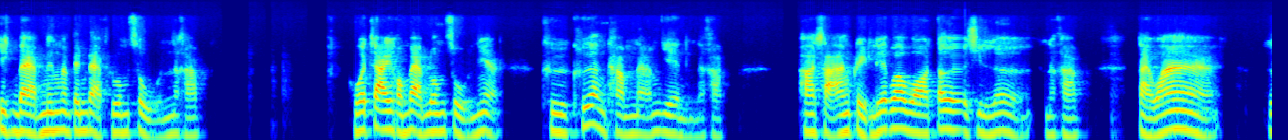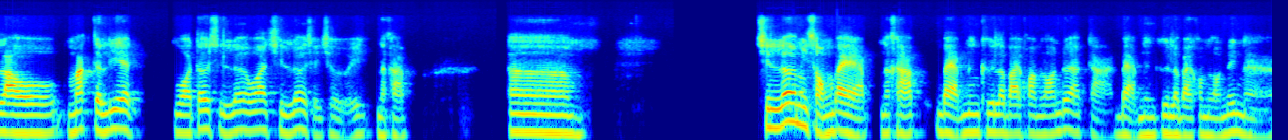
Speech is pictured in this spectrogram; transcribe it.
อีกแบบหนึ่งมันเป็นแบบรวมศูนย์นะครับ หัวใจของแบบรวมศูนย์เนี่ยคือเครื่องทำน้ำเย็นนะครับ ภาษาอังกฤษเรียกว่า water chiller นะครับ แต่ว่าเรามักจะเรียก water chiller ว่า chiller เฉยๆ นะครับชิลเลอร์มีสองแบบนะครับ แบบหนึ่งคือระบายความร้อนด้วยอากาศ แบบหนึ่งคือระบายความร้อนด้วยน้ำ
